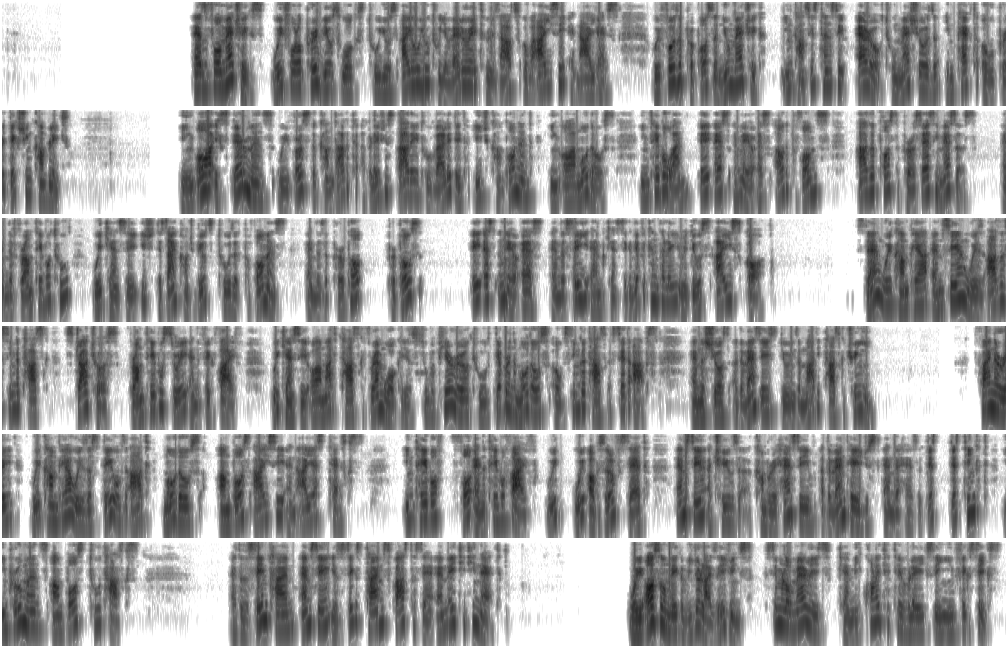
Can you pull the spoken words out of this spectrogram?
As for metrics, we follow previous works to use IOU to evaluate results of REC and RES. We further propose a new metric, inconsistency error, to measure the impact of prediction conflicts. In our experiments, we first conduct ablation study to validate each component in our models. In Table 1, ASNLS outperforms other post-processing methods. And from table 2, we can see each design contributes to the performance, and the proposed ASNLS and the CEM can significantly reduce IE score. Then we compare MCN with other single task structures from table 3 and fig 5. We can see our multitask framework is superior to different models of single task setups and shows advances during the multitask training. Finally, we compare with the state-of-the-art models on both REC and RES tasks. In Table 4 and Table 5, we, we observe that MCN achieves comprehensive advantages and has dis distinct improvements on both two tasks. At the same time, MCN is six times faster than MATTnet. We also make visualizations. Similar merits can be quantitatively seen in Fig 6.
